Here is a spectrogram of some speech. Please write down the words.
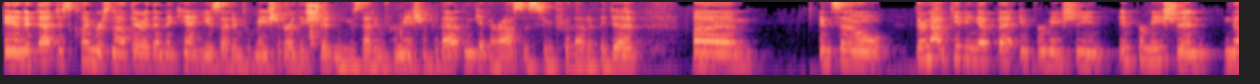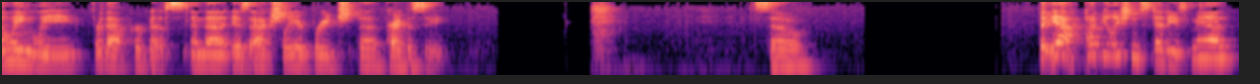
And if that disclaimer is not there, then they can't use that information, or they shouldn't use that information for that, and get their asses sued for that if they did. Um, and so they're not giving up that information information knowingly for that purpose, and that is actually a breach of privacy. So, but yeah, population studies, man,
